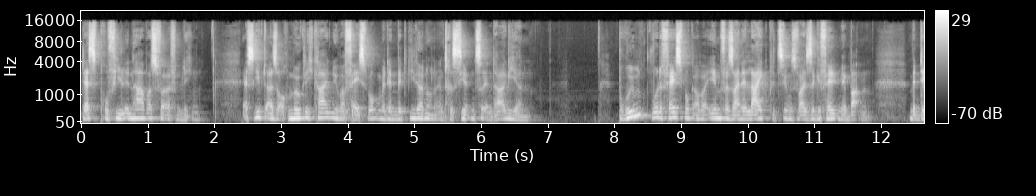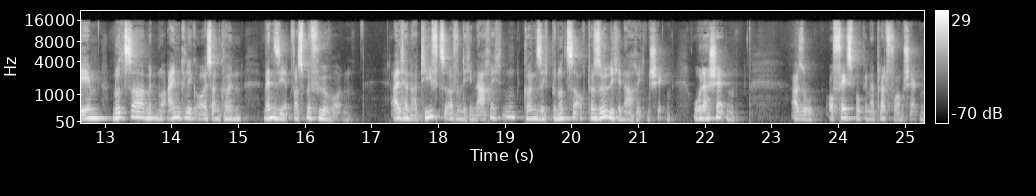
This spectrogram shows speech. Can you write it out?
des Profilinhabers veröffentlichen. Es gibt also auch Möglichkeiten, über Facebook mit den Mitgliedern und Interessierten zu interagieren. Berühmt wurde Facebook aber eben für seine Like- bzw. Gefällt mir-Button, mit dem Nutzer mit nur einem Klick äußern können, wenn sie etwas befürworten. Alternativ zu öffentlichen Nachrichten können sich Benutzer auch persönliche Nachrichten schicken oder chatten. Also auf Facebook in der Plattform chatten.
